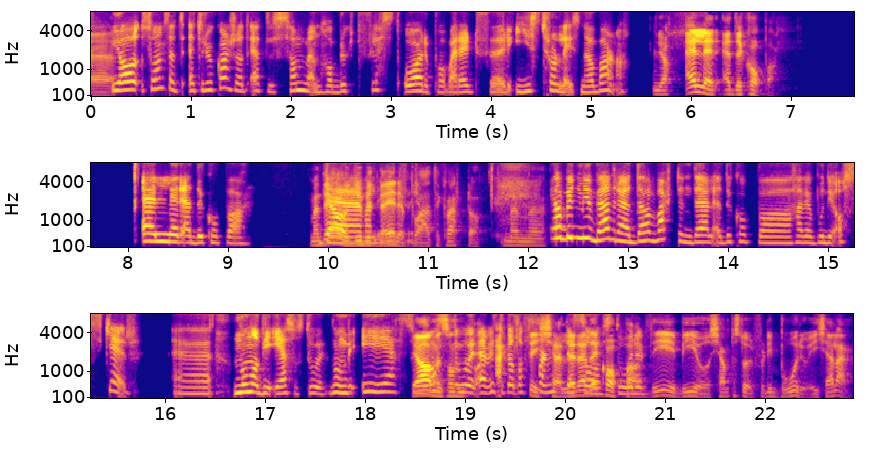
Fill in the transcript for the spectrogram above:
Eh, Ja, sånn sett, jeg tror kanskje at jeg til sammen har brukt flest år på å være redd for istrollet i Snøbarna. ja. Eller edderkopper. Eller edderkopper. Men det, Det har jo du blitt bedre på etter hvert, da. Men uh... Jeg har blitt mye bedre. Det har vært en del edderkopper her vi har bodd i Asker. Eh, noen av de er så store. Noen av de er så ja, men sånn store. Jeg visste ikke at det fantes så store. de blir jo kjempestore, for de bor jo i kjelleren.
